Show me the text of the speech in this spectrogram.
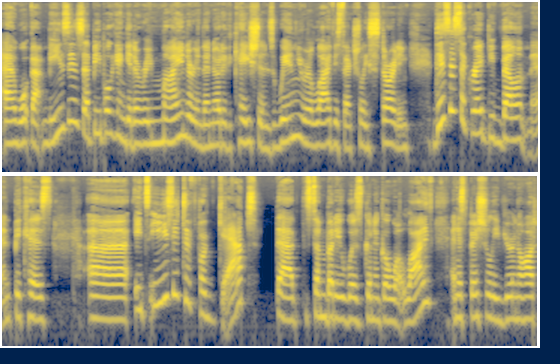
And what that means is that people can get a reminder in the notifications when your live is actually starting. This is a great development because uh, it's easy to forget that somebody was going to go live. And especially if you're not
